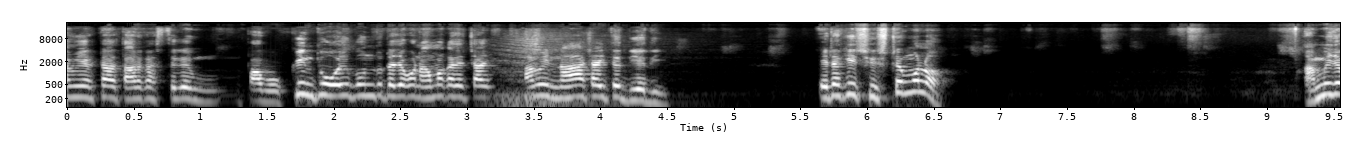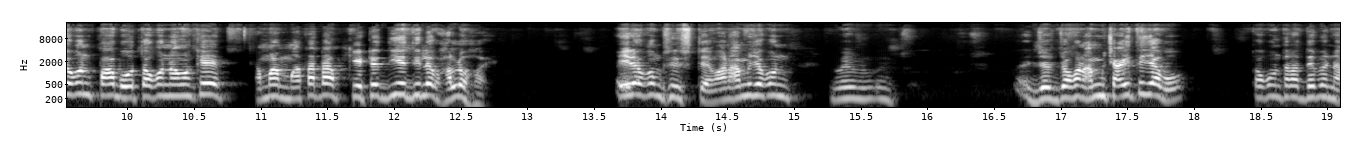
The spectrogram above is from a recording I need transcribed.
আমি একটা তার কাছ থেকে পাবো। কিন্তু ওই বন্ধুটা যখন আমার কাছে চাই আমি না চাইতে দিয়ে দিই। এটা কি সিস্টেম হলো? আমি যখন পাবো, তখন আমাকে আমার মাথাটা কেটে দিয়ে দিলে ভালো হয়। এইরকম সিস্টেম আর আমি যখন যখন আমি চাইতে যাব, তখন তারা দেবে না।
